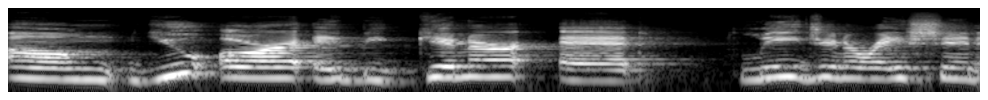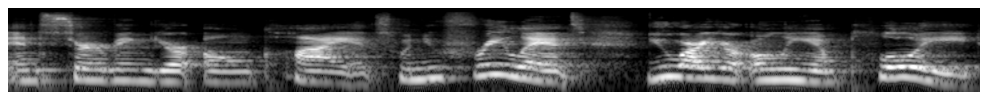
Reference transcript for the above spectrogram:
um, you are a beginner at lead generation and serving your own clients. When you freelance, you are your only employee.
